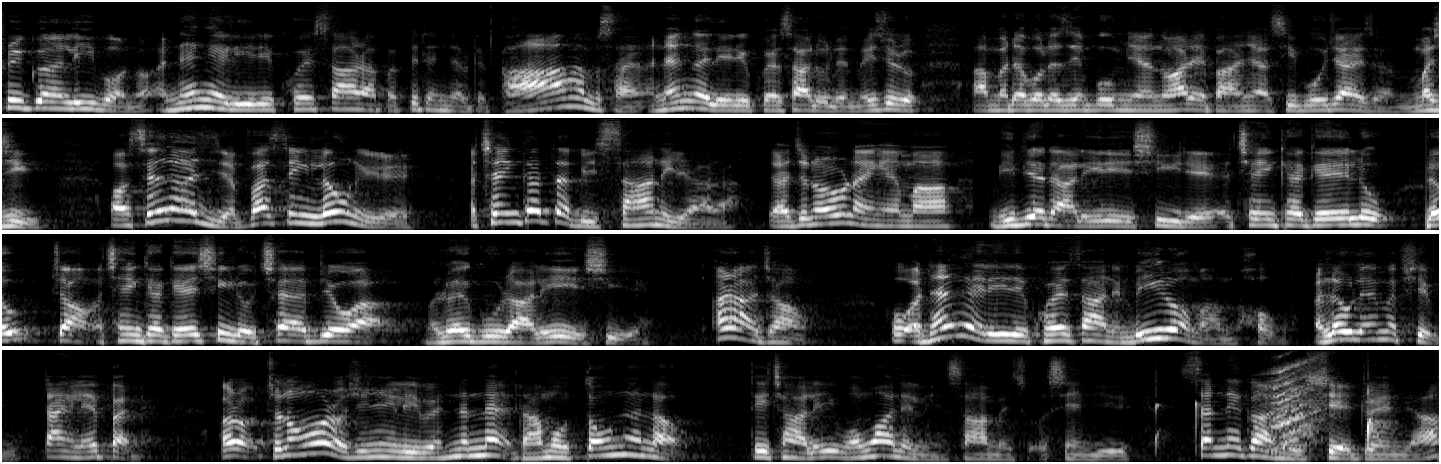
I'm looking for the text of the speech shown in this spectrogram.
frequently ပေါ့နော်အနှံ့ငယ်လေးတွေခွဲစားတာပဲဖြစ်တဲ့ညက်တဲ့ဘာမှမဆိုင်အနှံ့ငယ်လေးတွေခွဲစားလို့လည်းမိတ်ဆွေတို့ metabolism ပုံမြန်သွားတယ်ဘာညာစီပိုးကြရဲဆိုတာမရှိဘူးအော်စဉ်းစားကြည့်ရ fasting လုပ်နေတယ် အချိန်ကတ်သက်ပြီးစားနေရတာဒါကျွန်တော်တို့နိုင်ငံမှာမီးပြတ်တာလေးတွေရှိတယ်အချိန်ခက်ခဲလို့လို့ကြောင့်အချိန်ခက်ခဲရှိလို့ချက်ပြောကမလွယ်ကူတာလေးတွေရှိတယ်အဲ့ဒါကြောင့်ဟိုအနှံ့ငယ်လေးတွေခွဲစားနေပြီးတော့မှမဟုတ်ဘူးအလုပ်လည်းမဖြစ်ဘူးတိုင်လည်းပတ်တယ်အဲ့တော့ကျွန်တော်ကတော့ရှင်းရှင်းလေးပဲနှစ်နှစ်ဒါမှမဟုတ်သုံးနှစ်လောက်တေချာလေးဝမ်ဝလင်လင်စားမယ်ဆိုအဆင်ပြေတယ်စနစ်ကနေရှေ့အတွင်းများ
